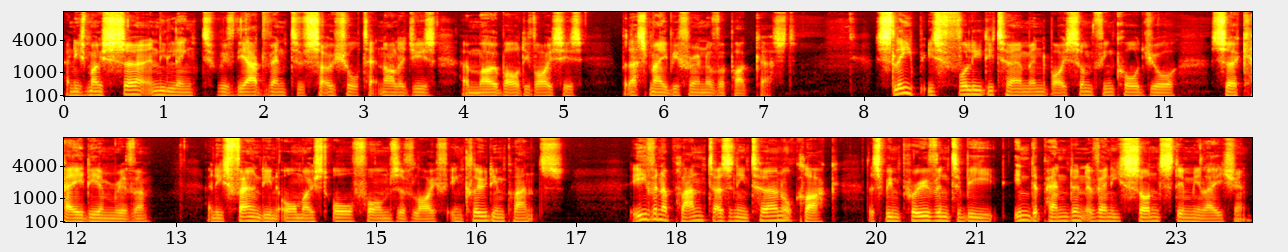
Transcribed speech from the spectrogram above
and is most certainly linked with the advent of social technologies and mobile devices, but that's maybe for another podcast. Sleep is fully determined by something called your circadian rhythm and is found in almost all forms of life, including plants. Even a plant has an internal clock that's been proven to be independent of any sun stimulation.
